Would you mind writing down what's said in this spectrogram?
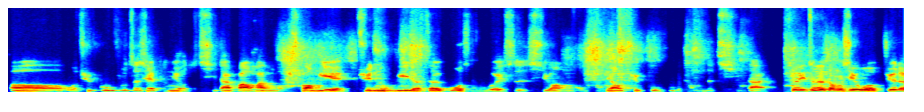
呃，我去辜负这些朋友的期待，包含我创业去努力的这个过程，我也是希望不要去辜负他们的期待。所以这个东西，我觉得，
